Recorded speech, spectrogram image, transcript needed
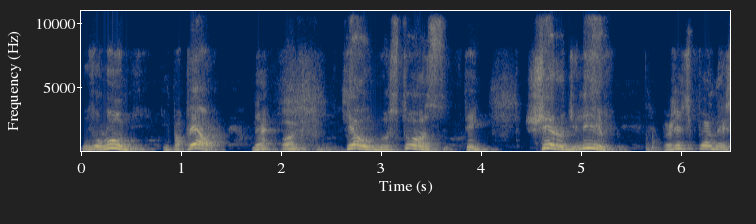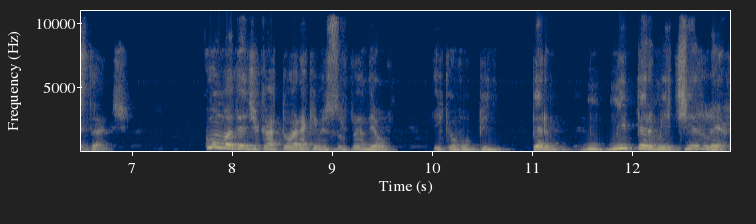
o volume em papel, né? Ótimo. que é o gostoso, tem cheiro de livro, para a gente pôr na estante. Com uma dedicatória que me surpreendeu e que eu vou per me permitir ler.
